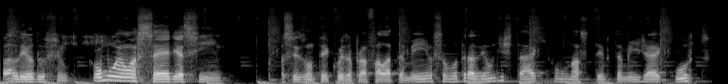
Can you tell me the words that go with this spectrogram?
Valeu do filme. Como é uma série assim, vocês vão ter coisa para falar também, eu só vou trazer um destaque, como o nosso tempo também já é curto.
